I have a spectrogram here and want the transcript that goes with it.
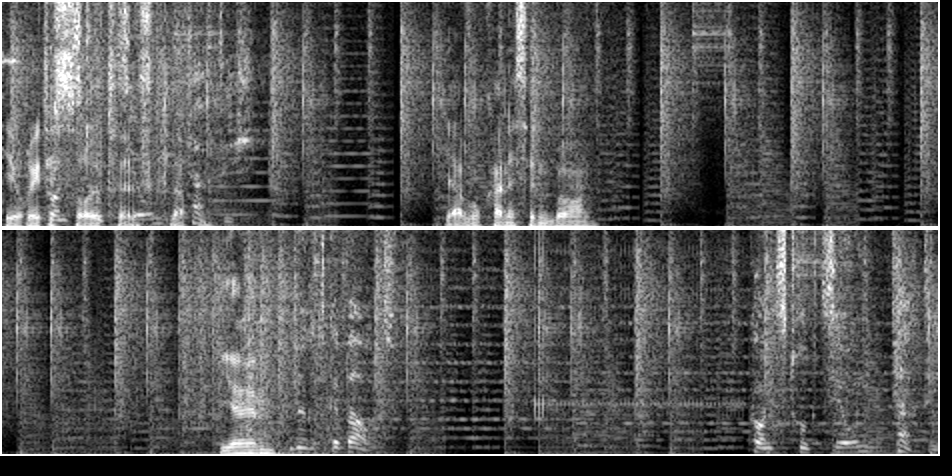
Theoretisch sollte es klappen. Fertig. Ja, wo kann ich es hinbauen? Hierhin. Wird gebaut. Konstruktion fertig.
